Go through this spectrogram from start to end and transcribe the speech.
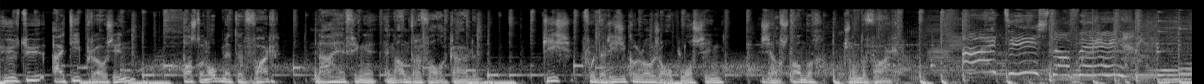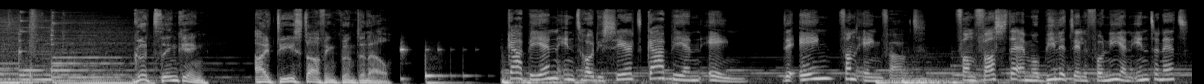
Huurt u IT-pro's in? Pas dan op met de VAR, naheffingen en andere valkuilen. Kies voor de risicoloze oplossing, zelfstandig zonder VAR. IT-staffing. Good thinking. it KPN introduceert KPN1. De 1 van eenvoud. Van vaste en mobiele telefonie en internet...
